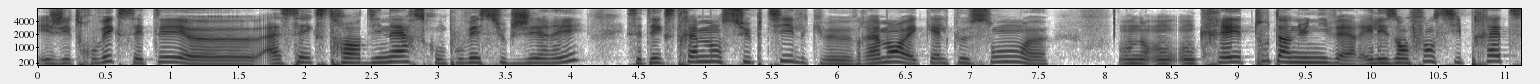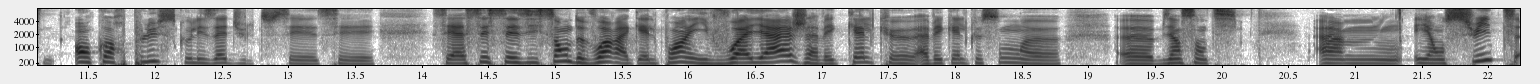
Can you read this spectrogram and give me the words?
Et j'ai trouvé que c'était assez extraordinaire ce qu'on pouvait suggérer. C'était extrêmement subtil, que vraiment avec quelques sons, on, crée tout un univers. Et les enfants s'y prêtent encore plus que les adultes. C'est assez saisissant de voir à quel point ils voyagent avec quelques, avec quelques sons euh, euh, bien sentis. Euh, et ensuite,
